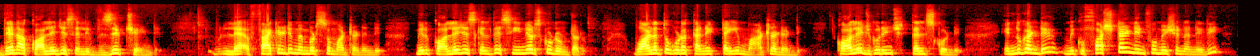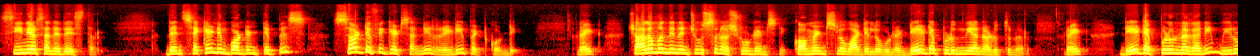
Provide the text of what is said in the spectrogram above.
దెన్ ఆ కాలేజెస్ వెళ్ళి విజిట్ చేయండి. ఫ్యాకల్టీ మెంబర్స్తో మాట్లాడండి. మీరు కాలేజెస్కి వెళ్తే సీనియర్స్ కూడా ఉంటారు. వాళ్ళతో కూడా కనెక్ట్ అయ్యి మాట్లాడండి. కాలేజ్ గురించి తెలుసుకోండి. ఎందుకంటే మీకు ఫస్ట్ హ్యాండ్ ఇన్ఫర్మేషన్ అనేది సీనియర్స్ అనేదే ఇస్తారు. Then second important tip is certificates అన్నీ రెడీ పెట్టుకోండి. రైట్ చాలామంది నేను చూస్తున్నా స్టూడెంట్స్ని కామెంట్స్లో వాటిల్లో కూడా డేట్ ఎప్పుడుంది అని అడుగుతున్నారు. రైట్ డేట్ ఎప్పుడున్నా కానీ మీరు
